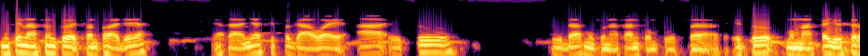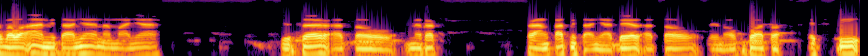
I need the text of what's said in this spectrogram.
Mungkin langsung ke contoh aja ya. Misalnya si pegawai A itu sudah menggunakan komputer. Itu memakai user bawaan, misalnya namanya user atau merek perangkat misalnya Dell atau Lenovo atau HP,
